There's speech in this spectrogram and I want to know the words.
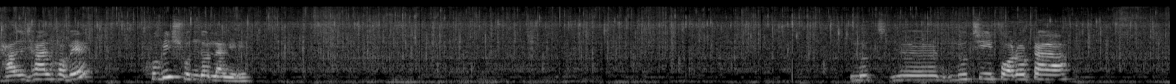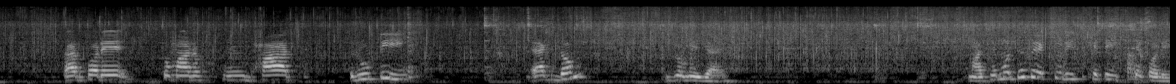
ঝাল ঝাল হবে, খুবই সুন্দর লাগে। লুচি লুচি, পরোটা, তারপরে তোমার ভাত, রুটি, একদম জমে যায়। মাঝে মধ্যে তো একটু রিচ খেতে ইচ্ছে করে।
